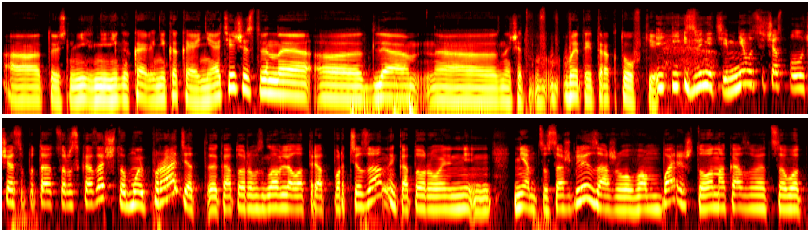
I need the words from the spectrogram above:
а, то есть никакая, никакая не отечественная а, для, значит, в этой трактовке. И, и, извините, мне вот сейчас, получается, пытаются рассказать, что мой прадед, который возглавлял отряд партизан, и которого немцы сожгли заживо в амбаре, что он, оказывается, вот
